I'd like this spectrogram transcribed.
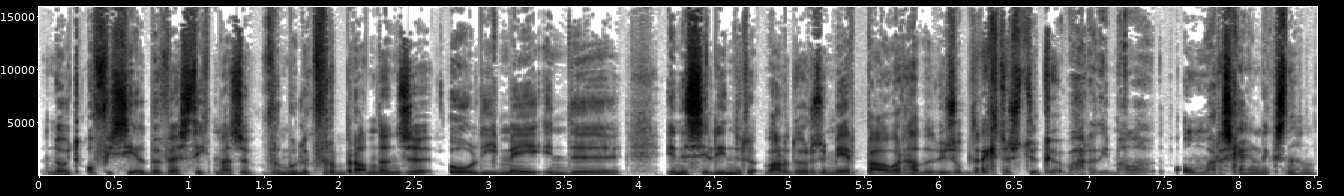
nooit officieel bevestigd, maar ze, vermoedelijk verbranden ze olie mee in de, in de cilinder, waardoor ze meer power hadden. Dus op de rechte stukken waren die mannen onwaarschijnlijk snel.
